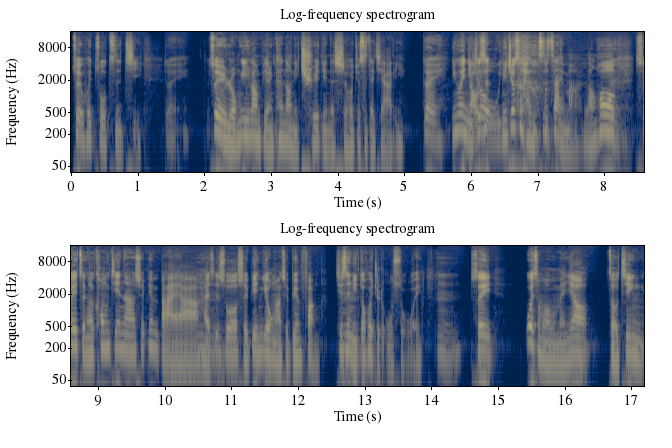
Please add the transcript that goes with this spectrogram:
最会做自己，对，对最容易让别人看到你缺点的时候就是在家里，对，因为你就是你就是很自在嘛，然后所以整个空间啊随便摆啊，嗯、还是说随便用啊随便放，其实你都会觉得无所谓，嗯，所以为什么我们要？走进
